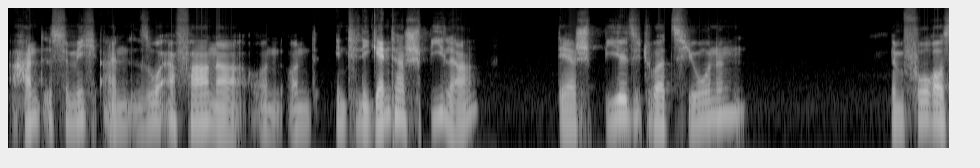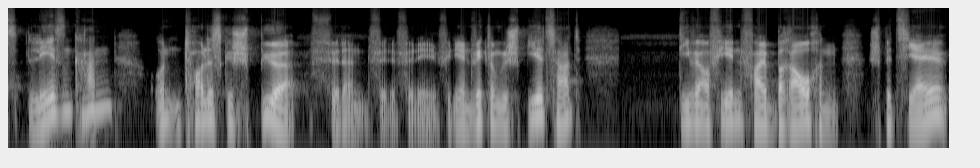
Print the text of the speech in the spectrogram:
Hand ist für mich ein so erfahrener und, und intelligenter Spieler, der Spielsituationen im Voraus lesen kann und ein tolles Gespür für, den, für, für, die, für die Entwicklung des Spiels hat, die wir auf jeden Fall brauchen. Speziell,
